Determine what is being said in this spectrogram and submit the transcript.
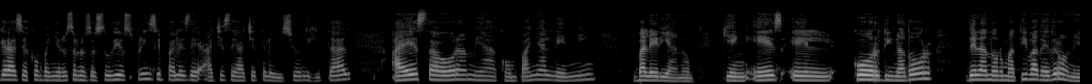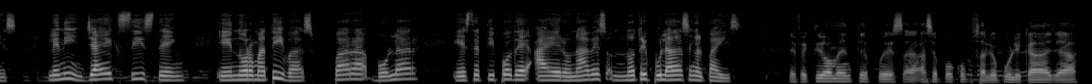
gracias compañeros en los estudios principales de HCH Televisión Digital. A esta hora me acompaña Lenín Valeriano, quien es el coordinador de la normativa de drones. Lenín, ya existen eh, normativas para volar este tipo de aeronaves no tripuladas en el país. Efectivamente, pues hace poco salió publicada ya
